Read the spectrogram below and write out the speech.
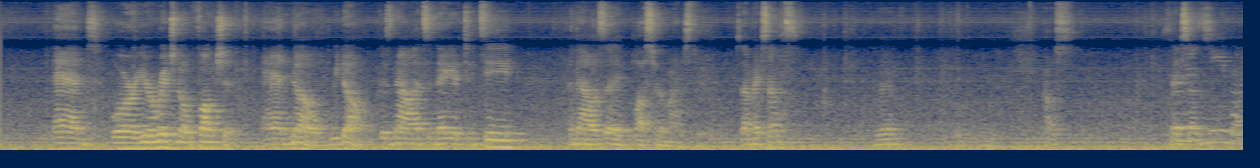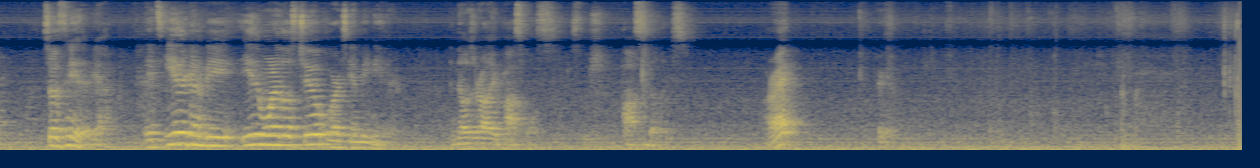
And or your original function? And no, we don't, because now that's a negative 2t, and now it's a plus or a minus 3. Does that make sense? So Make it's sense? neither. So it's neither, yeah. It's either going to be either one of those two, or it's going to be neither. And those are all your possible s- solution- possibilities. All right?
